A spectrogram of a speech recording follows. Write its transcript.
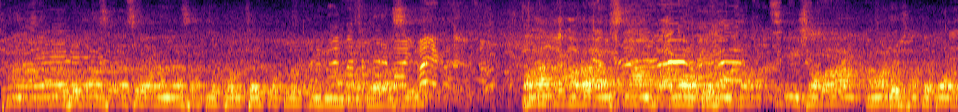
থানা রানারঘাটা জেলা চুয়াডাঙ্গা ছাত্র পরিচয় পত্র এখানে আছে। আমরা ইসলাম ধর্ম গ্রহণ করাচ্ছি, সবাই আমাদের সাথে পড়ে।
